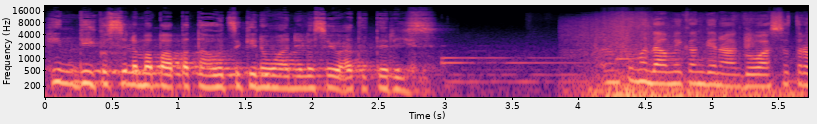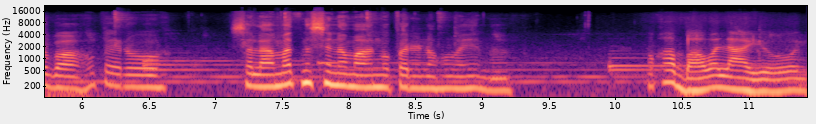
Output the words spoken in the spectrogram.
Hindi ko sila mapapatawad sa ginawa nila sa'yo, Ate Therese. Alam ko madami kang ginagawa sa trabaho, pero salamat na sinamahan mo pa rin ako ngayon, ha? Baka ba, wala yun.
